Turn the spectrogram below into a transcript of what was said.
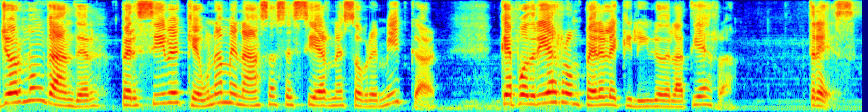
Jormungandr percibe que una amenaza se cierne sobre Midgard, que podría romper el equilibrio de la Tierra. 3.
